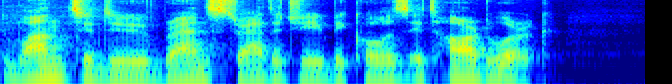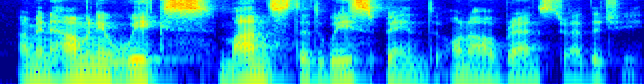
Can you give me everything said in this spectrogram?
want to do brand strategy because it's hard work. I mean, how many weeks, months did we spend on our brand strategy,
